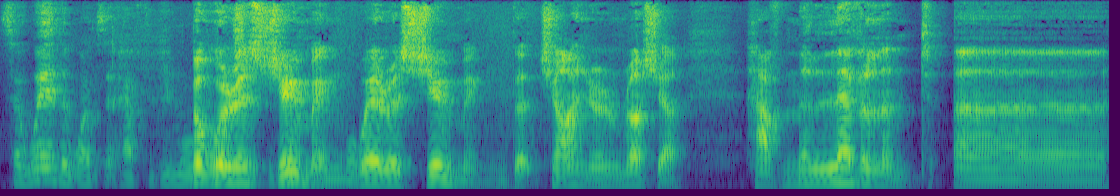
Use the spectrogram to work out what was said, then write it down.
So we're the ones that have to be more. But we're cautious as we go assuming we're assuming that China and Russia have malevolent, uh,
